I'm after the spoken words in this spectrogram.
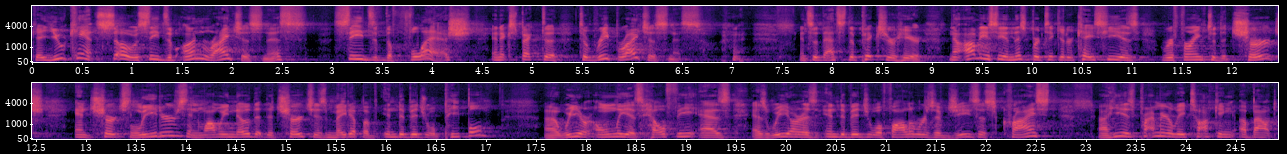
Okay, you can't sow seeds of unrighteousness, seeds of the flesh, and expect to, to reap righteousness. and so that's the picture here. Now, obviously, in this particular case, he is referring to the church and church leaders. And while we know that the church is made up of individual people, uh, we are only as healthy as, as we are as individual followers of Jesus Christ. Uh, he is primarily talking about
